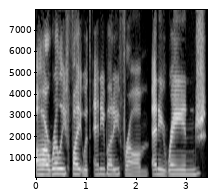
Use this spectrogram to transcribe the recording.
uh, really fight with anybody from any range.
